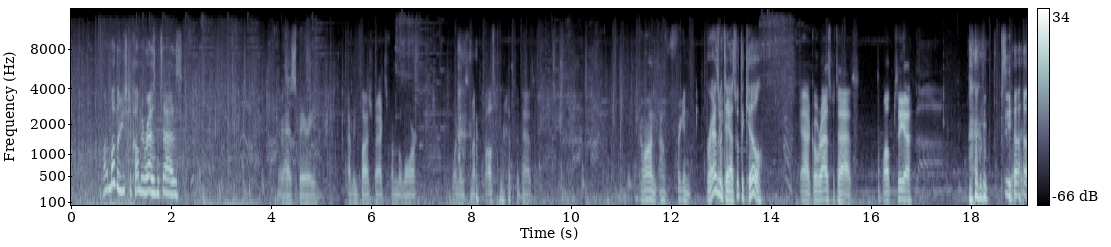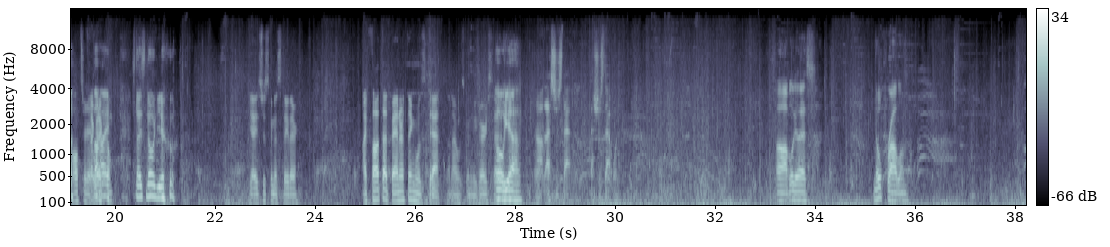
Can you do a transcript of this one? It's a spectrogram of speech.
My mother used to call me Razmataz. Raspberry. Having flashbacks from the war when his mother called him Razmataz. Come on, oh friggin' Razmataz with the kill. yeah, go Razmataz. Well, see ya. See An ya. alternate. Bye. come- It's nice knowing you. Yeah, he's just gonna stay there. I thought that banner thing was death, and I was gonna be very sad. Oh yeah. No, that's just that. That's just that one. Oh, look at this. No problem. Ow.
